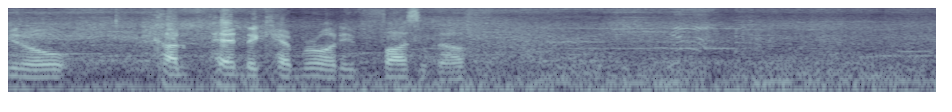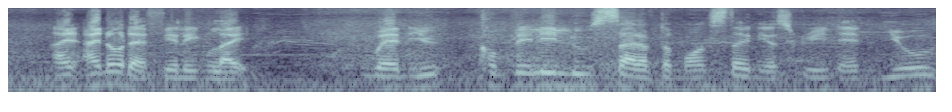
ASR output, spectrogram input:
you know, can't pan the camera on him fast enough. I, I know that feeling like when you completely lose sight of the monster in your screen and you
